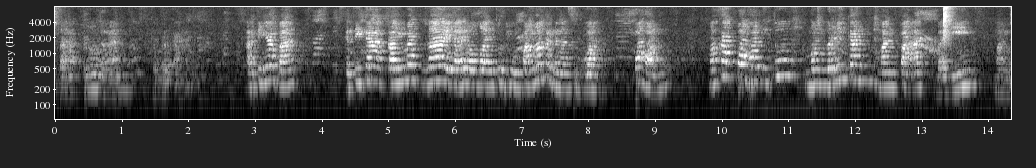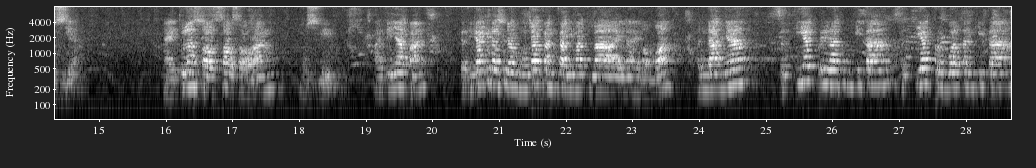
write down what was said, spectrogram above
sangat penuh dengan keberkahan. Artinya apa? Ketika kalimat la ilaha illallah itu diumpamakan dengan sebuah pohon, maka pohon itu memberikan manfaat bagi manusia. Nah, itulah sosok seorang muslim. Artinya apa? Ketika kita sudah mengucapkan kalimat la ilaha illallah, hendaknya setiap perilaku kita, setiap perbuatan kita,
